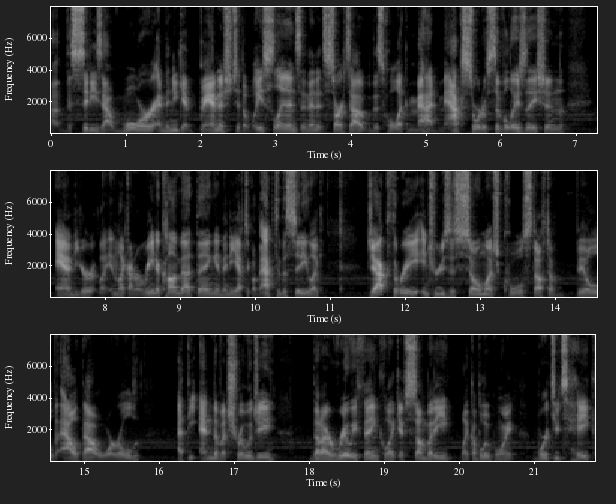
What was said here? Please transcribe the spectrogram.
uh, the city's at war, and then you get banished to the wastelands, and then it starts out with this whole like Mad Max sort of civilization, and you're in like an arena combat thing, and then you have to go back to the city. Like Jak 3 introduces so much cool stuff to build out that world at the end of a trilogy that I really think like if somebody like a Bluepoint were to take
